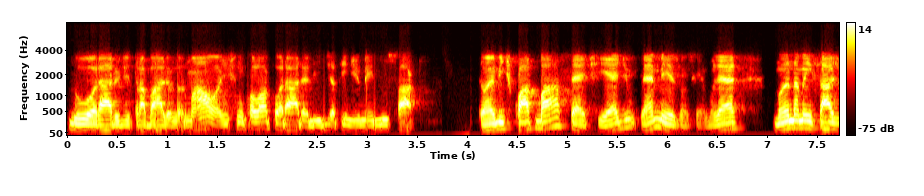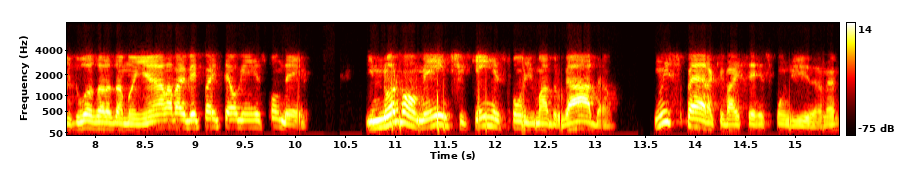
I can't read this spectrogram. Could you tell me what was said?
do horário de trabalho normal, a gente não coloca horário ali de atendimento no saco. Então é 24 barra 7, e é, de, é mesmo assim, a mulher manda mensagem duas horas da manhã, ela vai ver que vai ter alguém respondendo. E normalmente, quem responde de madrugada, não espera que vai ser respondida, né?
